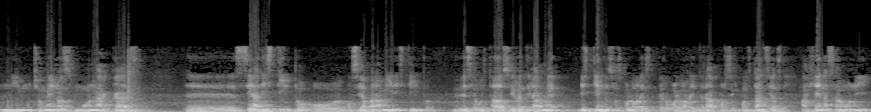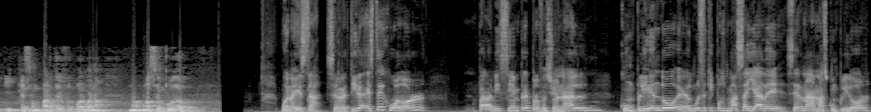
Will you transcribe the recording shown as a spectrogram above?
ni mucho menos Monarcas eh, sea distinto o, o sea para mí distinto. Me hubiese gustado sí retirarme vistiendo esos colores, pero vuelvo a reiterar, por circunstancias ajenas a uno y, y que son parte del fútbol, bueno, no, no se pudo. Bueno, ahí está. Se retira. Este jugador, para mí, siempre profesional, cumpliendo en algunos equipos más allá de ser nada más cumplidor,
